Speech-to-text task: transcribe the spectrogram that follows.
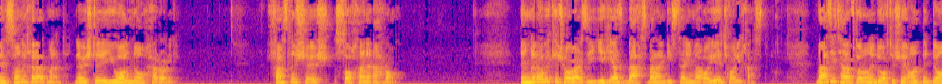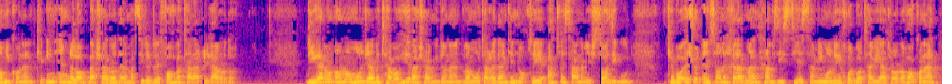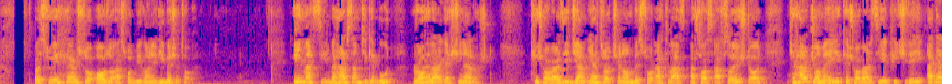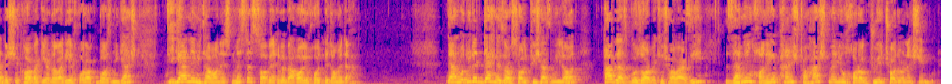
انسان خردمند نوشته یوال نو هراری. فصل شش ساختن اهرام. انقلاب کشاورزی یکی از بحث برانگیزترین وقایع تاریخ است. بعضی طرفداران دو آن ادعا می کنند که این انقلاب بشر را در مسیر رفاه و ترقی قرار داد. دیگران آن را منجر به تباهی بشر می‌دانند و معتقدند که نقطه عطف سرنوشت سازی بود که باعث شد انسان خردمند همزیستی صمیمانه خود با طبیعت را رها کند و سوی حرس و آز و از خود بیگانگی بشتابد این مسیر به هر سمتی که بود راه برگشتی نداشت. کشاورزی جمعیت را چنان به سرعت و از اساس افزایش داد که هر جامعه کشاورزی پیچیده اگر به شکار و گردآوری خوراک باز میگشت دیگر نمی‌توانست مثل سابق به بقای خود ادامه دهد. در حدود ده هزار سال پیش از میلاد قبل از گذار به کشاورزی زمین خانه 5 تا 8 میلیون خوراکجوی چادرنشین بود.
